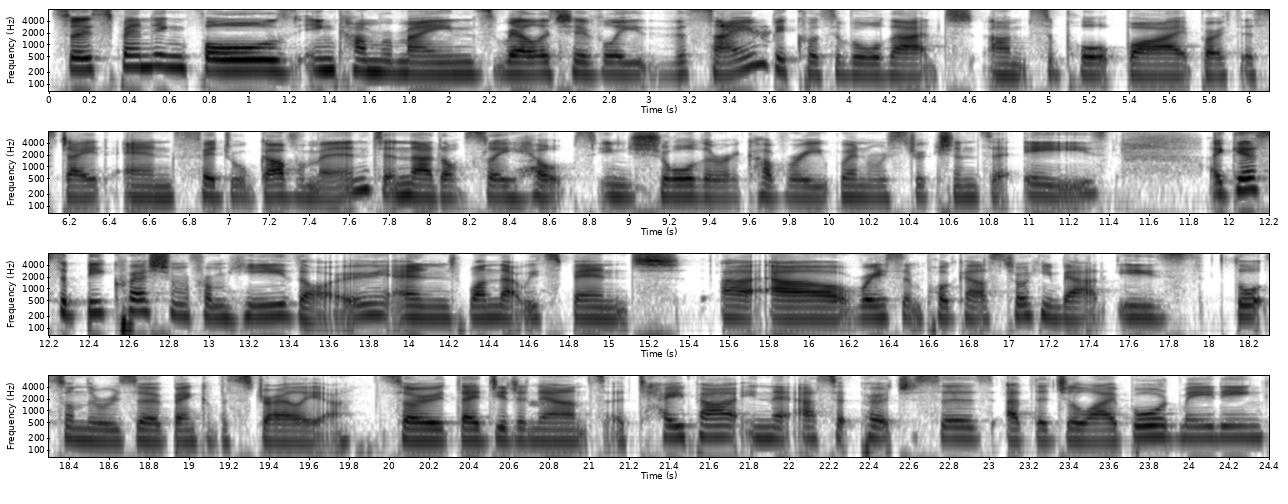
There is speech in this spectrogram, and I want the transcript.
So spending falls, income remains relatively the same because of all that um, support by both the state and federal government, and that obviously helps ensure the recovery when restrictions are eased. I guess the big question from here, though, and one that we spent uh, our recent podcast talking about is thoughts on the Reserve Bank of Australia. So they did announce a taper in their asset purchases at the July board meeting.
